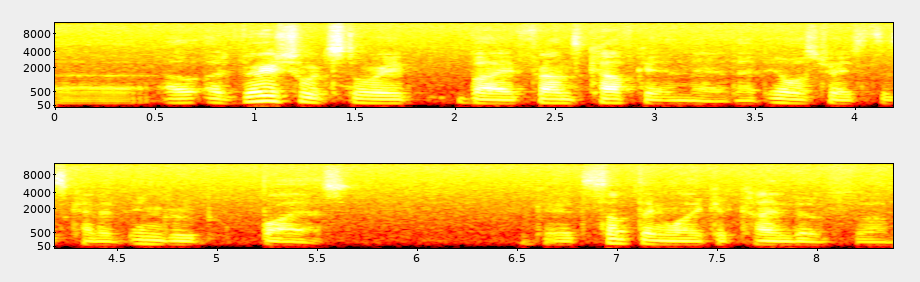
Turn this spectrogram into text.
uh, a, a, very short story by Franz Kafka in there that illustrates this kind of in-group bias. Okay, it's something like a kind of um,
